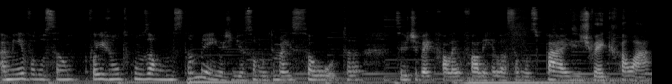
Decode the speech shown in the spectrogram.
a, minha evolução foi junto com os alunos também. Hoje em dia eu sou muito mais solta. Se eu tiver que falar, eu falo em relação aos pais. Se eu tiver que falar,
